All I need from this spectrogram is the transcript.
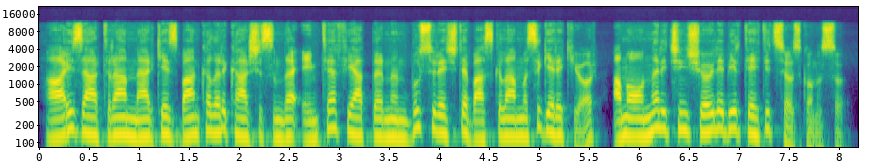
Faiz artıran merkez bankaları karşısında emtia fiyatlarının bu süreçte baskılanması gerekiyor ama onlar için şöyle bir tehdit söz konusu.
